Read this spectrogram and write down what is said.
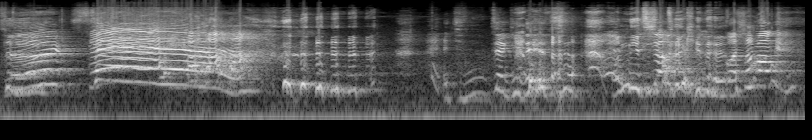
둘, 진짜 기대했어 언니 진짜 기대했어. 와 희망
